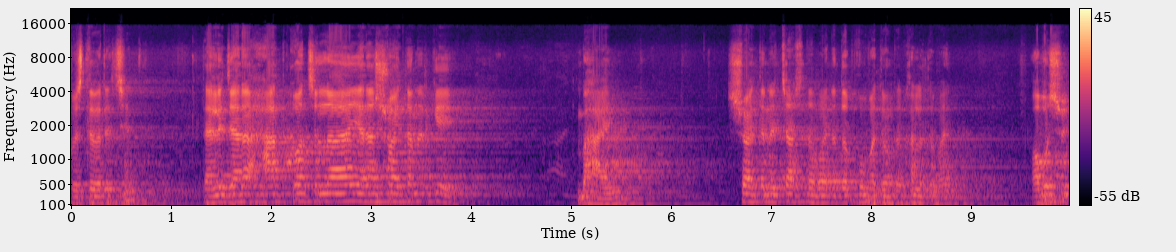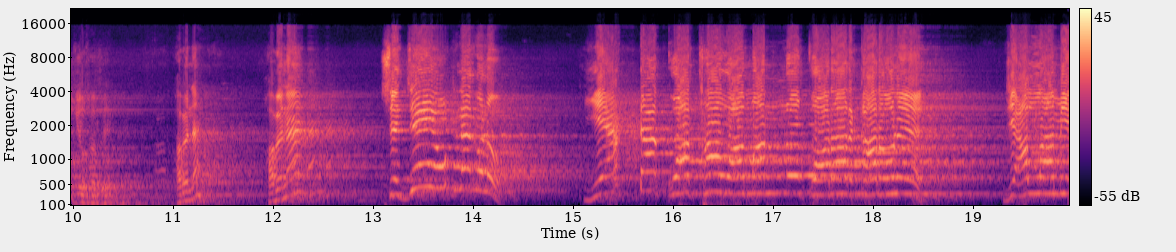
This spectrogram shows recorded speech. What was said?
বুঝতে পেরেছেন? তাহলে যারা হাত কচলায়, এরা শয়তানের কে? ভাই। শয়তানের চাষতে হয় না তো ফুপাতে হয় খালাতে হয় অবশ্যই কেউ হবে। হবে না? হবে না? সে যেই হোক না কেন, একটা কথা অমান্য করার কারণে যে আল্লাহ, আমি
